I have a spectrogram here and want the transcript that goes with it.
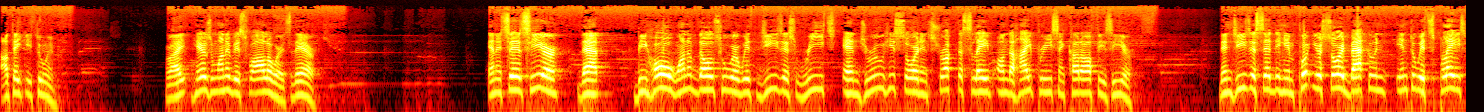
I'll take you to him. Right? Here's one of his followers there. And it says here that, Behold, one of those who were with Jesus reached and drew his sword and struck the slave on the high priest and cut off his ear. Then Jesus said to him, Put your sword back in, into its place,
